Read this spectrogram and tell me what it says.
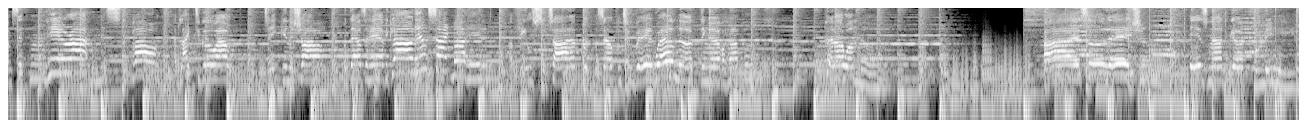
I'm sitting here, I miss the power. I'd like to go out, taking a shower, but there's a heavy cloud inside my head. I feel so tired, put myself into bed Well, nothing ever happens. And I wonder Isolation is not good for me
